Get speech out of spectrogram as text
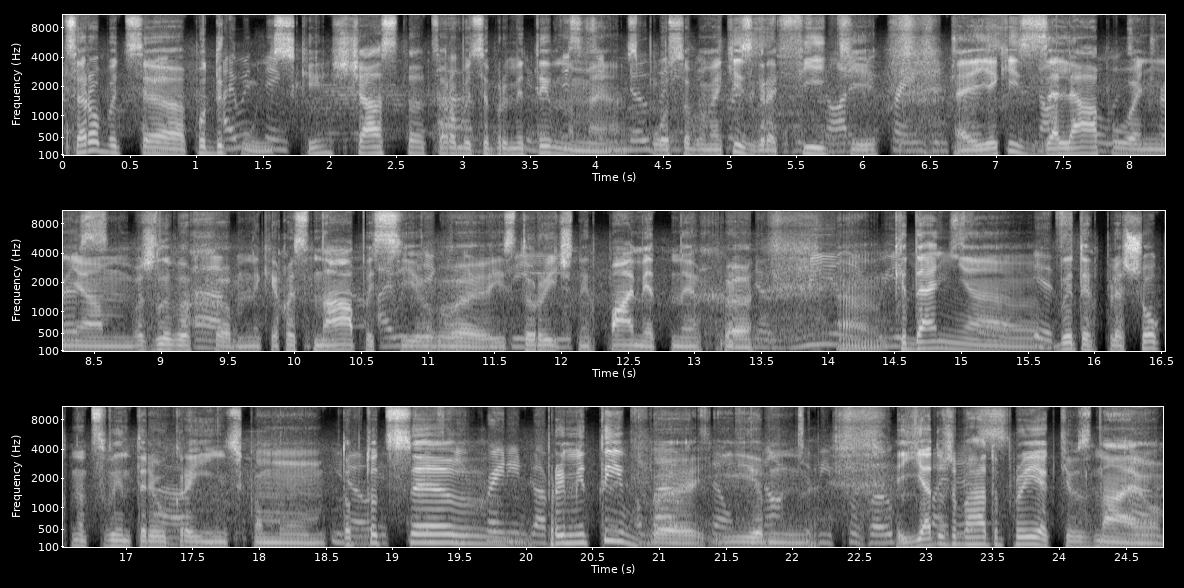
Це робиться по-дикунськи часто, це робиться примітивними способами, якісь графіті, е, якісь заляпування важливих е, якихось написів е, історичних, пам'ятних, е, кидання битих пляшок на цвинтарі українському. Тобто це примітив. е, І я дуже багато проєктів знаю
